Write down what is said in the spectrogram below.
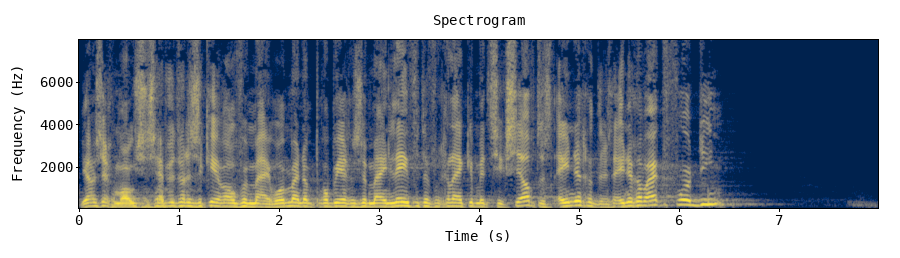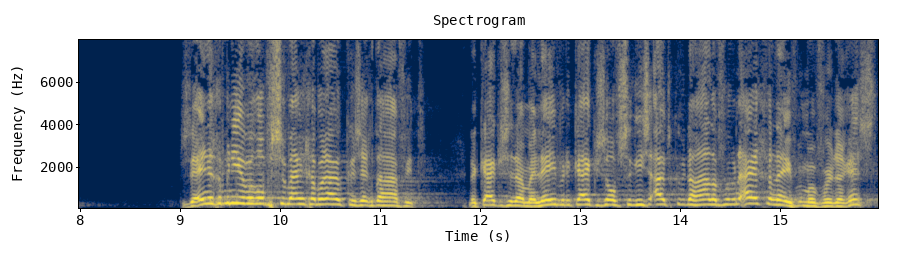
ja, zeg Mozes, hebben het wel eens een keer over mij hoor. Maar dan proberen ze mijn leven te vergelijken met zichzelf. Dat is het enige, dat is het enige waar ik voor dien. Dat is de enige manier waarop ze mij gebruiken, zegt David. Dan kijken ze naar mijn leven, dan kijken ze of ze er iets uit kunnen halen voor hun eigen leven. Maar voor de rest.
